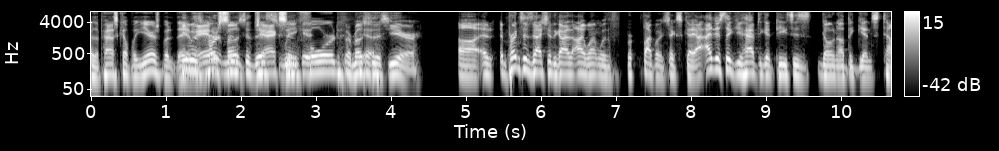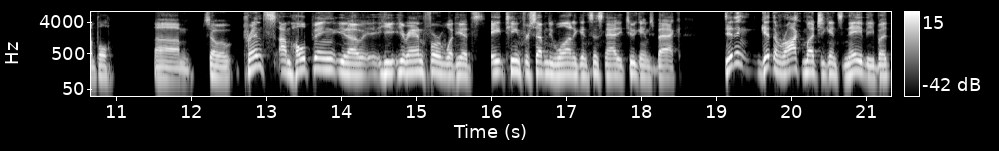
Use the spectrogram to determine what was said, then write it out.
or the past couple of years, but they he was Anderson, hurt most of this Jackson week, Ford or most yeah. of this year. Uh, and, and, Prince is actually the guy that I went with 5.6K. I, I, just think you have to get pieces going up against Temple. Um, so Prince, I'm hoping, you know, he, he ran for what he had 18 for 71 against Cincinnati two games back. didn't get the rock much against Navy, but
